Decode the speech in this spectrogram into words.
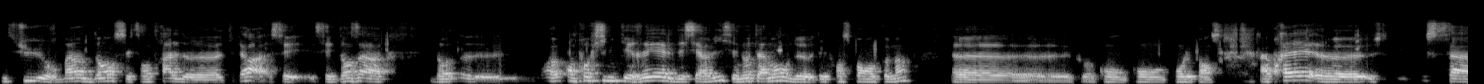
tissu urbain dense et central, etc. C'est dans un, euh, en, proximité réelle des services et notamment de, des transports en commun euh, qu'on qu qu le pense. Après, euh, ça,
